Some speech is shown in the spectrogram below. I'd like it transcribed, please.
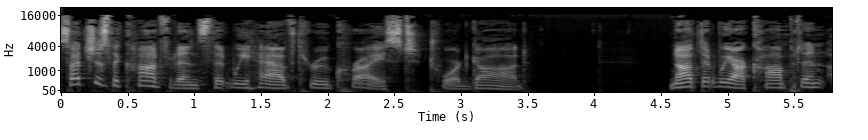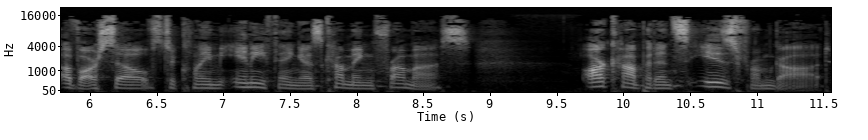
Such is the confidence that we have through Christ toward God. Not that we are competent of ourselves to claim anything as coming from us. Our competence is from God,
